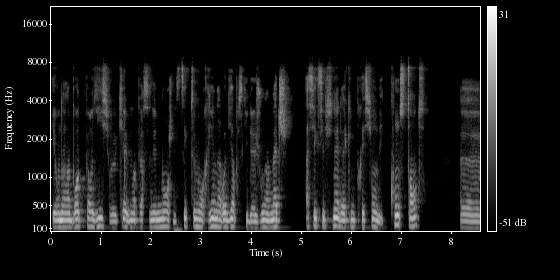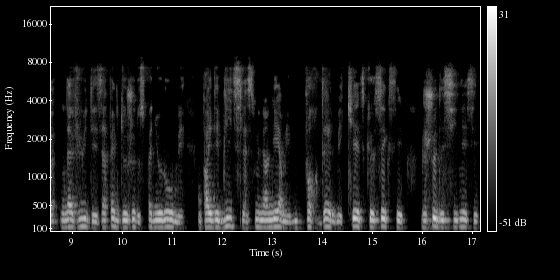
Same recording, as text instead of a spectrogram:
Et on a un Brock Purdy sur lequel moi personnellement je n'ai strictement rien à redire parce qu'il a joué un match assez exceptionnel avec une pression mais constante. Euh, on a vu des appels de jeu de Spagnolo, mais on parlait des blitz la semaine dernière, mais bordel, mais qu'est-ce que c'est que ces jeux dessinés C'est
